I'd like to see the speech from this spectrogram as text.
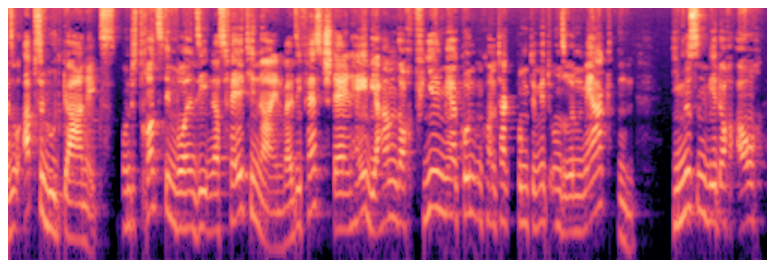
Also absolut gar nichts. Und trotzdem wollen sie in das Feld hinein, weil sie feststellen, hey, wir haben doch viel mehr Kundenkontaktpunkte mit unseren Märkten. Die müssen wir doch auch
